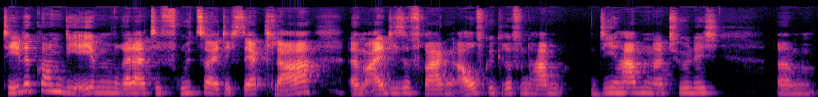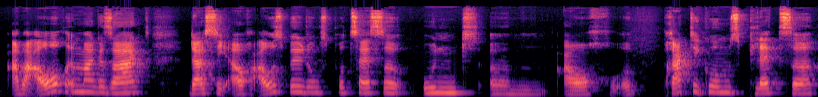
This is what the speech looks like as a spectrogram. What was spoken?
Telekom, die eben relativ frühzeitig sehr klar ähm, all diese Fragen aufgegriffen haben. Die haben natürlich ähm, aber auch immer gesagt, dass sie auch Ausbildungsprozesse und ähm, auch äh, Praktikumsplätze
